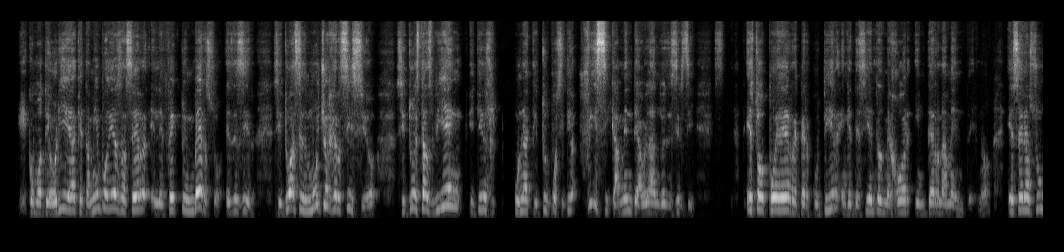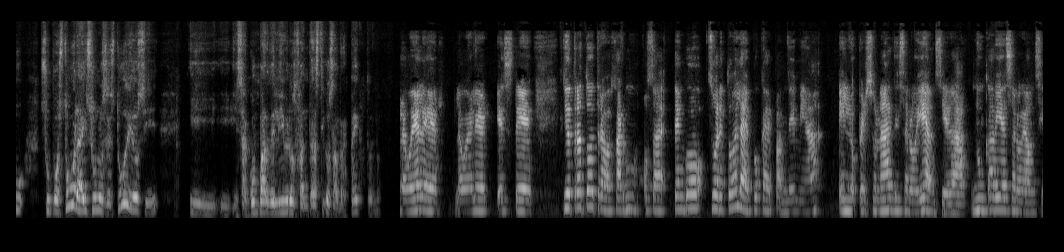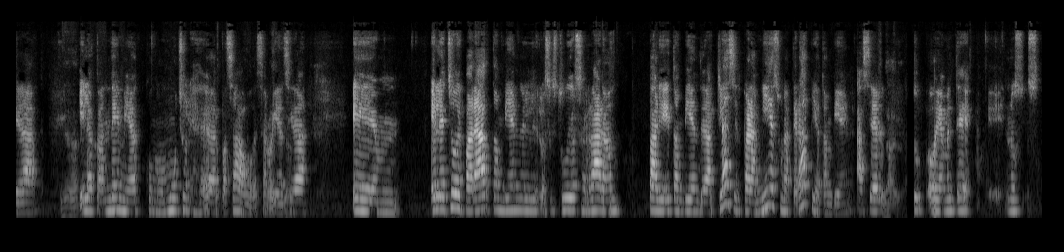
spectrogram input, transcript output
eh, como teoría que también podías hacer el efecto inverso, es decir, si tú haces mucho ejercicio, si tú estás bien y tienes una actitud positiva físicamente hablando, es decir, si esto puede repercutir en que te sientas mejor internamente, ¿no? Esa era su, su postura, hizo unos estudios y, y, sacó un par de libros fantásticos al respecto. ¿no? La voy a leer, la voy a leer. Este, yo trato de trabajar, o sea, tengo, sobre todo en la época de pandemia, en lo personal desarrollé ansiedad. Nunca había desarrollado ansiedad. Y la pandemia, como muchos les debe haber pasado, desarrollé ansiedad. Em, el hecho de parar también, los estudios cerraran, paré también de dar clases. Para mí es una terapia también. Hacer, obviamente, eh,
